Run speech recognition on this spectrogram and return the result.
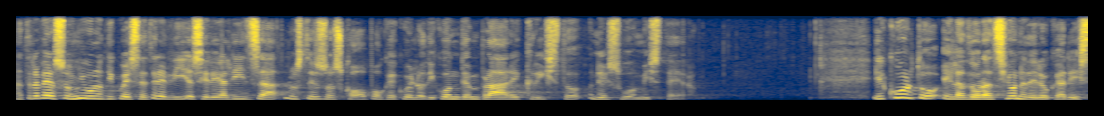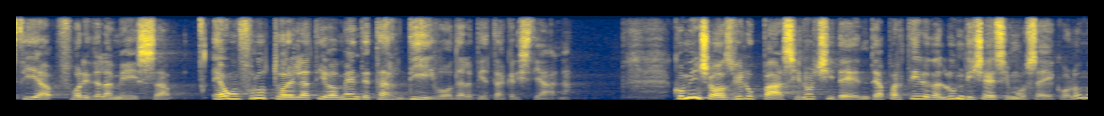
Attraverso ognuna di queste tre vie si realizza lo stesso scopo, che è quello di contemplare Cristo nel suo mistero. Il culto e l'adorazione dell'Eucaristia fuori dalla messa è un frutto relativamente tardivo della pietà cristiana. Cominciò a svilupparsi in Occidente a partire dall'undicesimo secolo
